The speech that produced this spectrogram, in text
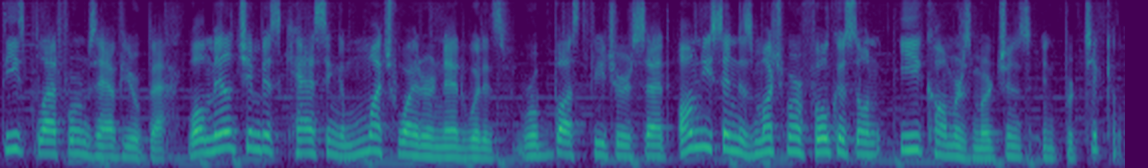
these platforms have your back. While MailChimp is casting a much wider net with its robust feature set, OmniSend is much more focused on e-commerce merchants in particular.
